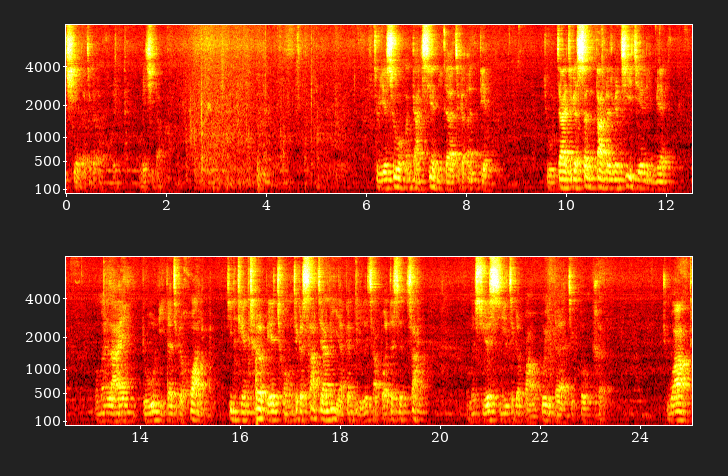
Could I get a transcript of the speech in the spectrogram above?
一切的这个恩惠，我们一起祷。主耶稣，我们感谢你的这个恩典。主在这个圣诞的这个季节里面，我们来读你的这个话语。今天特别从这个撒加利亚跟以利沙伯的身上，我们学习这个宝贵的这个功课。主啊，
